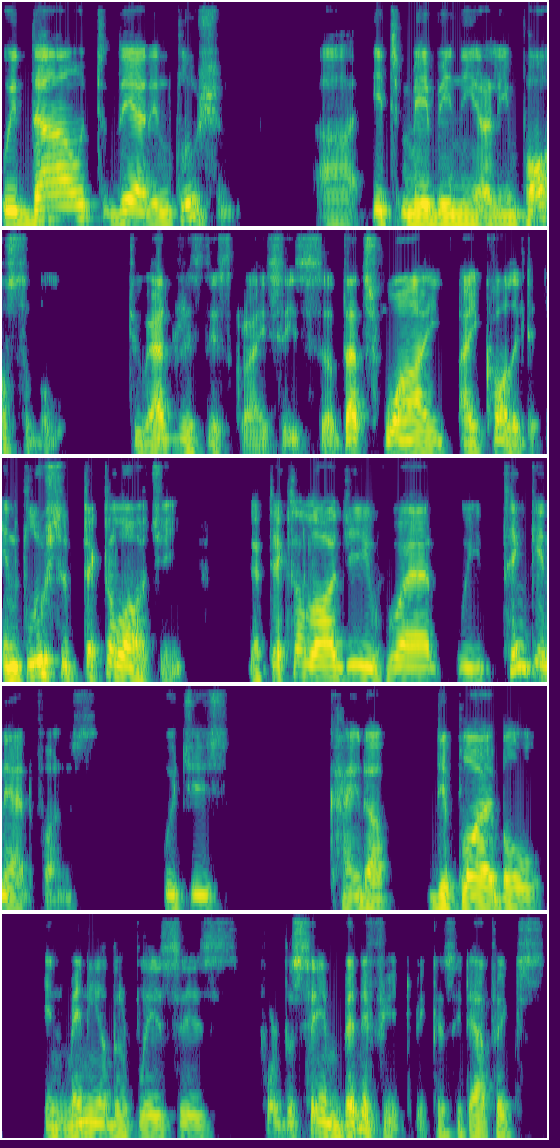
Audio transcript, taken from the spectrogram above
without their inclusion, uh, it may be nearly impossible to address this crisis. So that's why I call it inclusive technology, the technology where we think in advance, which is kind of deployable in many other places for the same benefit because it affects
